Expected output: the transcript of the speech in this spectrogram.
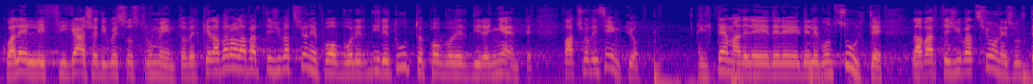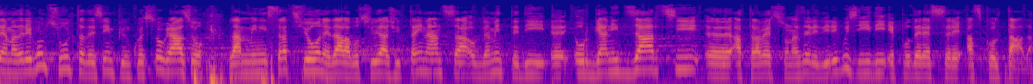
qual è l'efficacia di questo strumento, perché la parola partecipazione può voler dire tutto e può voler dire niente. Faccio l'esempio il tema delle, delle, delle, consulte, la partecipazione sul tema delle consulte, ad esempio in questo caso l'amministrazione dà la possibilità alla cittadinanza ovviamente di eh, organizzarsi eh, attraverso una serie di requisiti e poter essere ascoltata,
